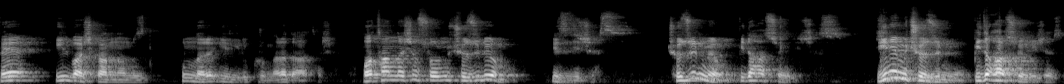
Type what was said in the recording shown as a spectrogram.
ve il başkanlığımız bunları ilgili kurumlara dağıtacak. Vatandaşın sorunu çözülüyor mu? İzleyeceğiz. Çözülmüyor mu? Bir daha söyleyeceğiz. Yine mi çözülmüyor? Bir daha söyleyeceğiz.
